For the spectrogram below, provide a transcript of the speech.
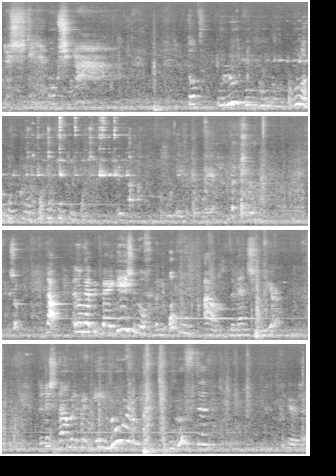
de Stille Oceaan. Tot Oeloe. Zo, nou, en dan heb ik bij deze nog een oproep aan de mensen hier. Er is namelijk een enorm behoefte. Wat gebeurt er?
